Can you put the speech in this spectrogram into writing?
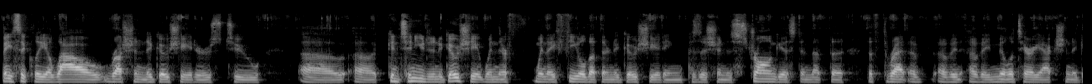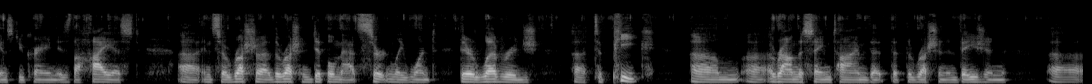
basically allow Russian negotiators to uh, uh, continue to negotiate when they're when they feel that their negotiating position is strongest and that the the threat of of, an, of a military action against Ukraine is the highest. Uh, and so Russia, the Russian diplomats certainly want their leverage to peak um, uh, around the same time that, that the Russian invasion uh,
